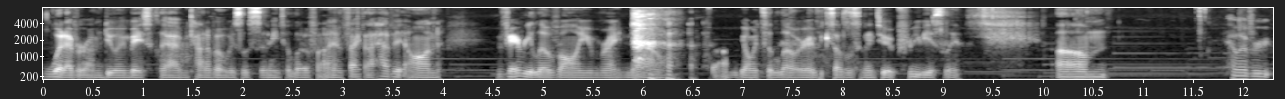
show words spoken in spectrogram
whatever I'm doing. Basically, I'm kind of always listening to lo-fi. In fact, I have it on very low volume right now. but I'm going to lower it because I was listening to it previously. Um, however,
